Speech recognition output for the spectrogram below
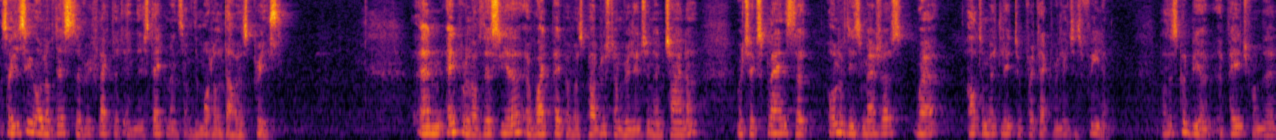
So you see all of this uh, reflected in the statements of the model Taoist priest. In April of this year, a white paper was published on religion in China, which explains that all of these measures were ultimately to protect religious freedom. Now this could be a, a page from the,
